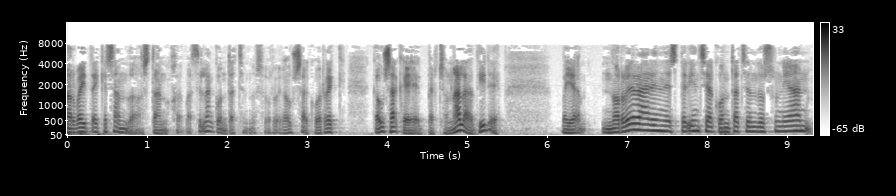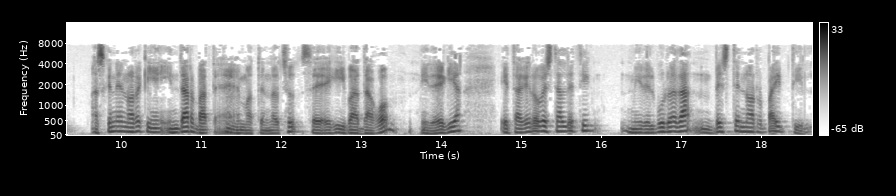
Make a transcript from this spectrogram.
norbaitek esan da, ostan, ja, bazelan kontatzen duzu horre gauzak, horrek gauzak e, pertsonala dire. Baina, norberaren esperientzia kontatzen dozunean, azkenen horrekin indar bat eh, hmm. ematen dutzu, ze egi bat dago, nire egia, eta gero beste aldetik, nire helburua da, beste norbaitil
